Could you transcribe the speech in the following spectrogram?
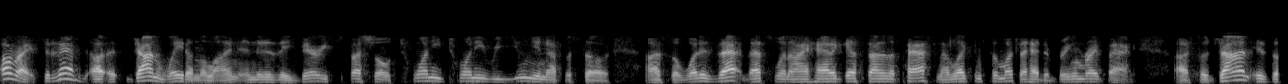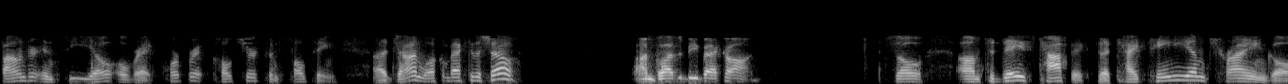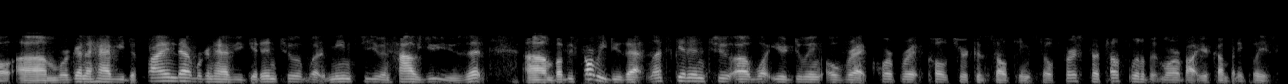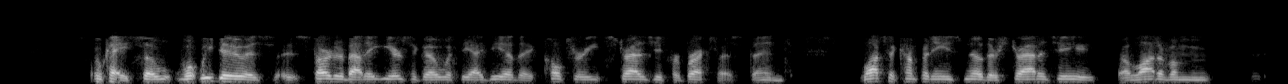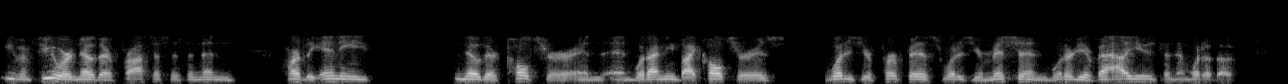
All right, so today I have uh, John Wade on the line, and it is a very special 2020 reunion episode. Uh, so what is that? That's when I had a guest on in the past, and I liked him so much I had to bring him right back. Uh, so John is the founder and CEO over at Corporate Culture Consulting. Uh, John, welcome back to the show. I'm glad to be back on. So um, today's topic, the titanium triangle. Um, we're going to have you define that. We're going to have you get into it, what it means to you, and how you use it. Um, but before we do that, let's get into uh, what you're doing over at Corporate Culture Consulting. So first, uh, tell us a little bit more about your company, please. Okay, so what we do is, is started about eight years ago with the idea that culture eats strategy for breakfast, and lots of companies know their strategy. A lot of them even fewer know their processes and then hardly any know their culture. And and what i mean by culture is what is your purpose? What is your mission? What are your values? And then what are the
